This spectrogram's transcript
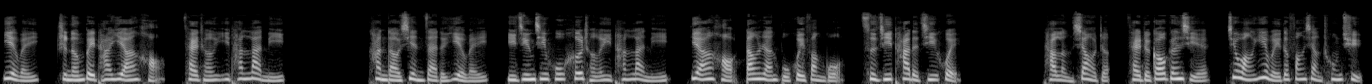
叶维只能被他叶安好踩成一滩烂泥。看到现在的叶维已经几乎喝成了一滩烂泥，叶安好当然不会放过刺激他的机会。他冷笑着，踩着高跟鞋就往叶维的方向冲去。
